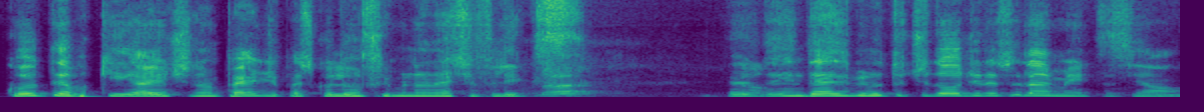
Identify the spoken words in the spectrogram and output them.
quanto tempo que a gente não perde para escolher um filme na Netflix? Ah, Eu- em 10 minutos eu te dou o direcionamento, assim, ó.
